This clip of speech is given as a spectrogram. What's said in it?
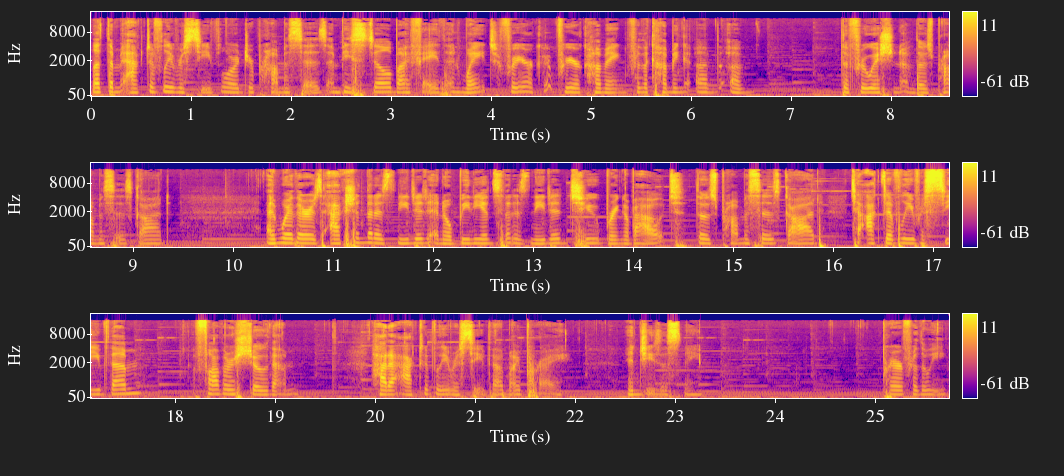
Let them actively receive, Lord, your promises and be still by faith and wait for your for your coming, for the coming of, of the fruition of those promises, God. And where there is action that is needed and obedience that is needed to bring about those promises, God, to actively receive them, Father, show them how to actively receive them, I pray. In Jesus' name. Prayer for the week.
